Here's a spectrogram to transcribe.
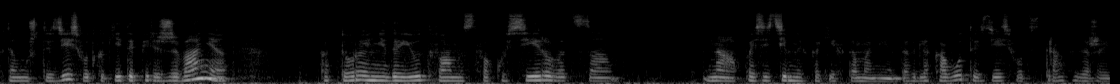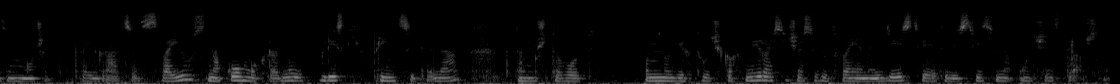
Потому что здесь вот какие-то переживания, которые не дают вам сфокусироваться на позитивных каких-то моментах. Для кого-то здесь вот страх за жизнь может проиграться. Свою, знакомых, родных, близких в принципе, да. Потому что вот во многих точках мира сейчас идут военные действия. Это действительно очень страшно.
